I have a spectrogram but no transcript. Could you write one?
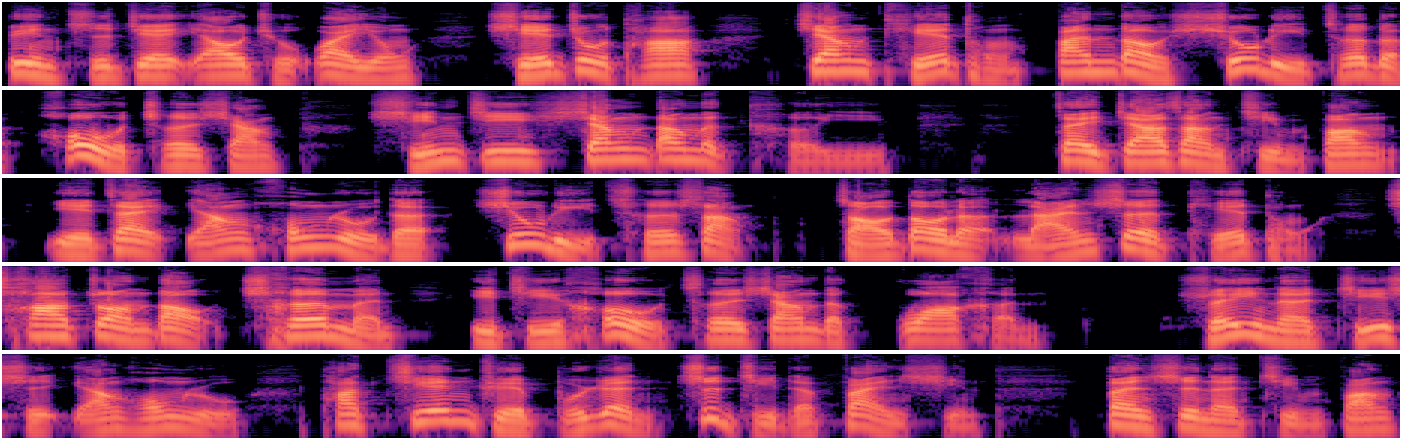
并直接要求外佣协助他将铁桶搬到修理车的后车厢，行迹相当的可疑。再加上警方也在杨红儒的修理车上找到了蓝色铁桶。擦撞到车门以及后车厢的刮痕，所以呢，即使杨红儒他坚决不认自己的犯行，但是呢，警方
